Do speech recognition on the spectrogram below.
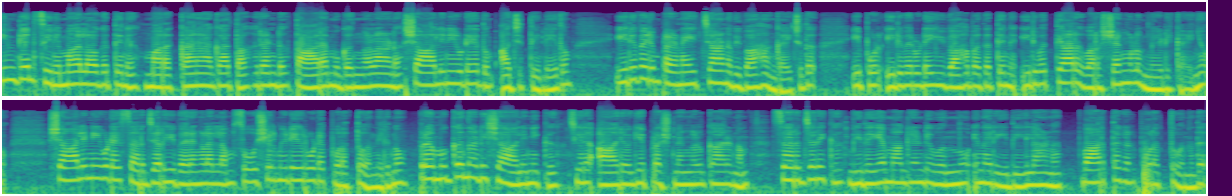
ഇന്ത്യൻ സിനിമാ ലോകത്തിന് മറക്കാനാകാത്ത രണ്ട് താരമുഖങ്ങളാണ് ശാലിനിയുടേതും അജിത്തിന്റേതും. ഇരുവരും പ്രണയിച്ചാണ് വിവാഹം കഴിച്ചത്. ഇപ്പോൾ ഇരുവരുടെയും വിവാഹബന്ധത്തിന് ഇരുപത്തിയാറ് വർഷങ്ങളും നേടിക്കഴിഞ്ഞു. ശാലിനിയുടെ സർജറി വിവരങ്ങളെല്ലാം സോഷ്യൽ മീഡിയയിലൂടെ പുറത്തു വന്നിരുന്നു. പ്രമുഖ നടി ശാലിനിക്ക് ചില ആരോഗ്യ പ്രശ്നങ്ങൾ കാരണം സർജറിക്ക് വിധേയമാകേണ്ടി വന്നു എന്ന രീതിയിലാണ് വാർത്തകൾ പുറത്തു വന്നത്.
